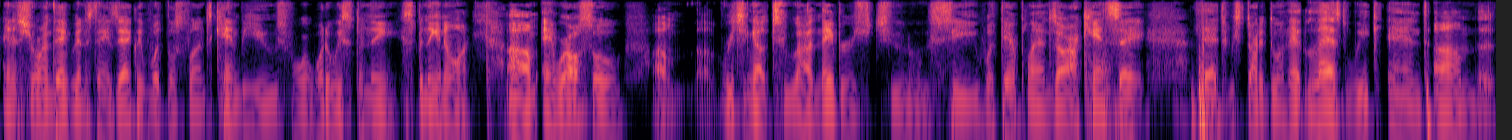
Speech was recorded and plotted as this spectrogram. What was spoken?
and ensuring that we understand exactly what those funds can be used for. What are we spending spending it on? Um, and we're also um, uh, reaching out to our neighbors to see what their plans are. I can't say that we started doing that last week, and um, the,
